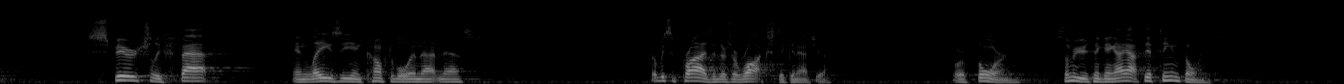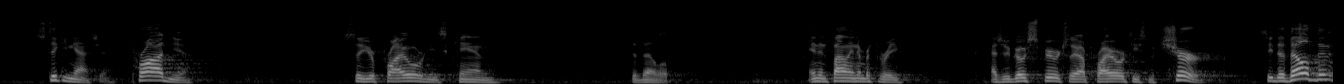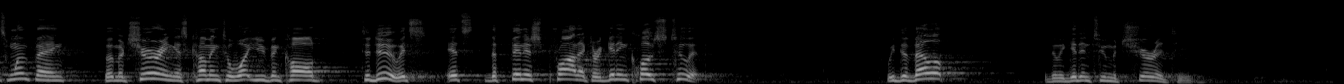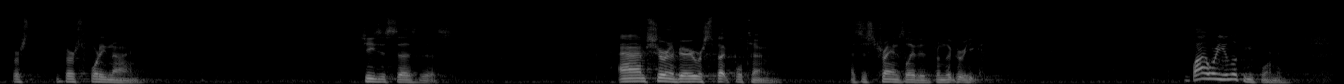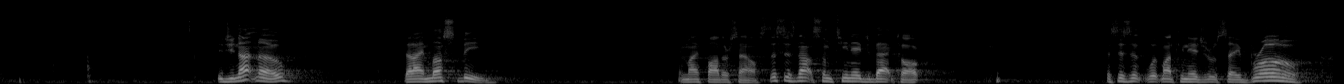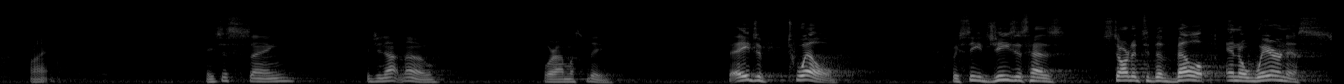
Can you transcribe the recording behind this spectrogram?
spiritually fat and lazy and comfortable in that nest, don't be surprised if there's a rock sticking at you or a thorn. Some of you are thinking, I got 15 thorns sticking at you, prodding you, so your priorities can develop. And then finally, number three, as we grow spiritually, our priorities mature. See, development is one thing, but maturing is coming to what you've been called to do. It's, it's the finished product or getting close to it. We develop, then we get into maturity. Verse, verse 49. Jesus says this. I'm sure in a very respectful tone, as is translated from the Greek. Why were you looking for me? Did you not know that I must be in my father's house? This is not some teenage back talk. this isn't what my teenager would say, bro, right? He's just saying, Did you not know where I must be? The age of 12, we see Jesus has started to develop an awareness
